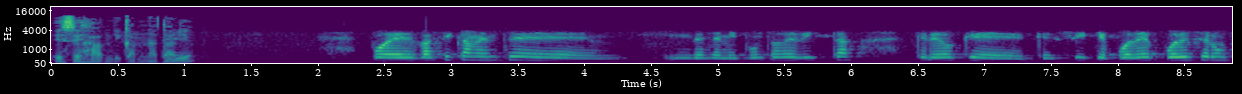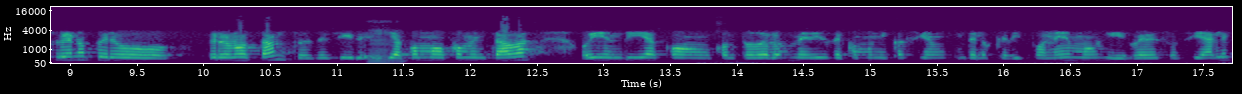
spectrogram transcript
ese hándicap, Natalia? Pues básicamente, desde mi punto de vista, creo que, que sí, que puede, puede ser un freno, pero, pero no tanto. Es decir, ya como comentaba, hoy en día con, con todos los medios de comunicación de los que disponemos y redes sociales,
